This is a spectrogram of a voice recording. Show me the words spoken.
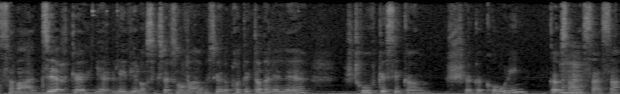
ça va dire que les violences sexuelles sont là parce que le protecteur de l'élève, je trouve que c'est comme sugarcoating. Comme ça, mhm. ça, ça.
